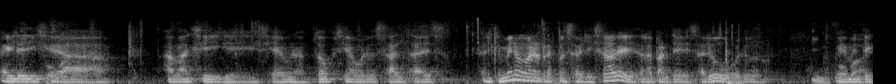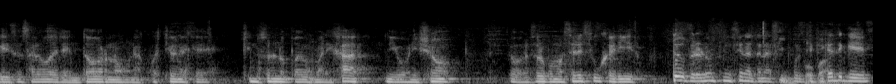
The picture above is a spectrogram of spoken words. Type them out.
Ahí le dije a, a Maxi que si hay una autopsia, boludo, salta eso. El que menos van a responsabilizar es a la parte de salud, boludo. Obviamente que eso es algo del entorno, unas cuestiones que, que nosotros no podemos manejar, ni vos ni yo. Lo que nosotros podemos hacer es sugerir. Pero, pero no funciona tan así, porque fíjate que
